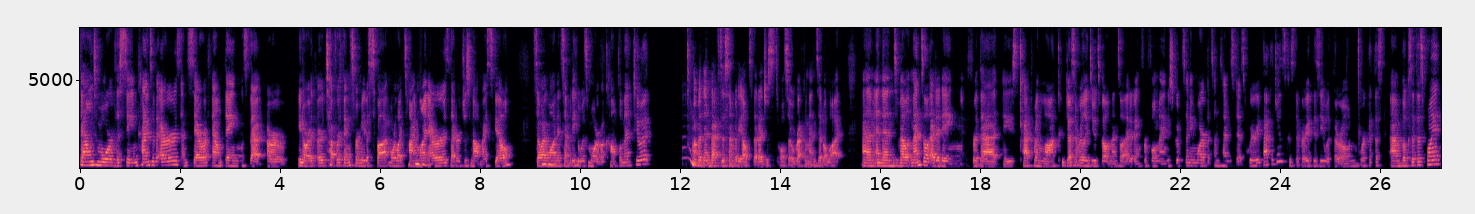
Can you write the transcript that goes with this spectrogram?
found more of the same kinds of errors, and Sarah found things that are you know are, are tougher things for me to spot, more like timeline mm-hmm. errors that are just not my skill. So mm-hmm. I wanted somebody who was more of a complement to it. Mm-hmm. But then Bex is somebody else that I just also recommended a lot. Um, and then developmental editing for that, I used Katherine Locke, who doesn't really do developmental editing for full manuscripts anymore, but sometimes does query packages because they're very busy with their own work at this um, books at this point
